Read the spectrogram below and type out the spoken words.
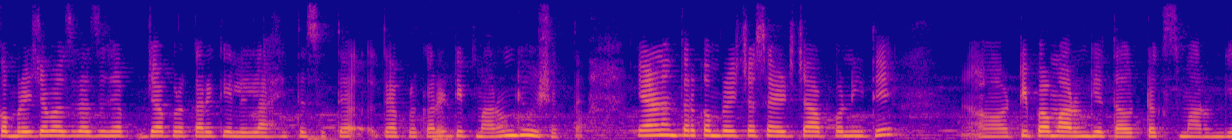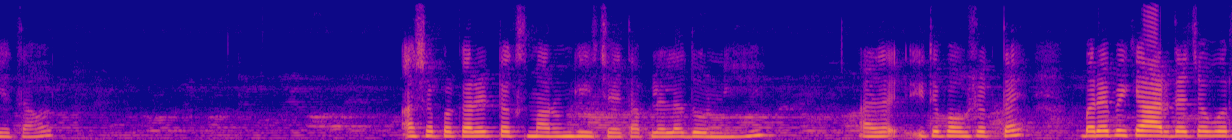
कमरेच्या बाजूला ज्या ज्या प्रकारे केलेलं आहे तसं त्या त्या प्रकारे टिप मारून घेऊ शकता. यानंतर कमरेच्या साईडच्या आपण इथे टिपा मारून घेत आहोत टक्स मारून घेत आहोत. अशा प्रकारे टक्स मारून घ्यायचे आहेत आपल्याला दोन्हीही. इथे पाहू शकताय बऱ्यापैकी अर्ध्याच्या वर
